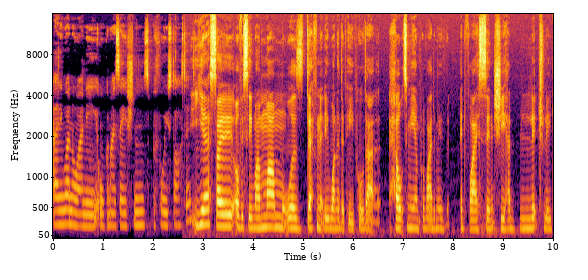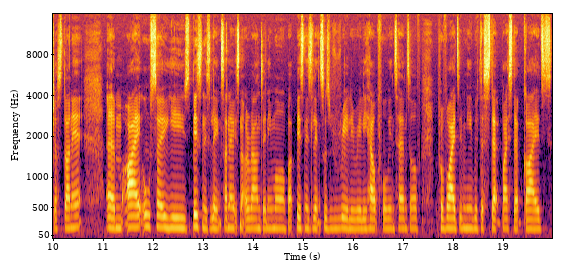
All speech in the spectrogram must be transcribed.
anyone or any organisations before you started? Yeah, so obviously my mum was definitely one of the people that helped me and provided me with advice since she had literally just done it. Um, I also use Business Links. I know it's not around anymore, but Business Links was really, really helpful in terms of providing me with the step-by-step -step guides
